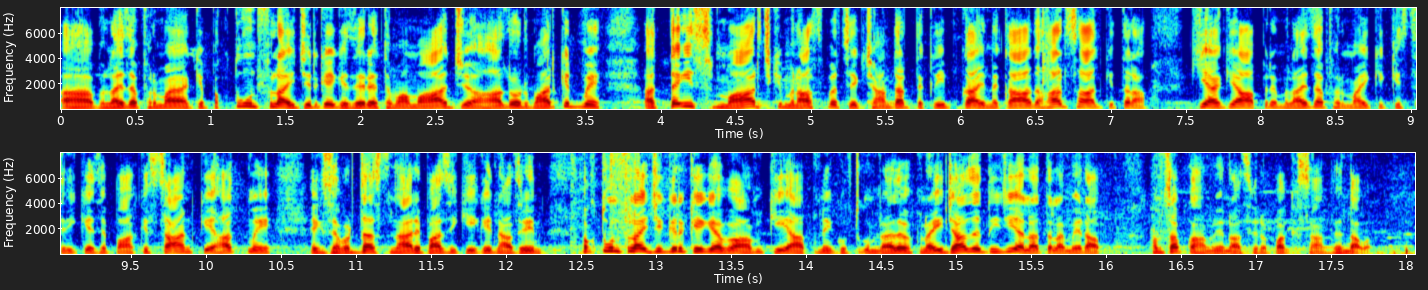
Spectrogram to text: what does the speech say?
मुलाजा फरमाया कि पख्तून फलाई जिरके के ज़रिए तमाम आज हाल और मार्केट में तेईस मार्च की मुनासबत से एक शानदार तकरीब का इनका हर साल की तरह किया गया। आपने मुलाजा फरमाया कि किस तरीके से पाकिस्तान के हक में एक ज़बरदस्त नारेबाजी की गई। नाजरीन, पख्तून फलाई जिगर के आवाम की आपने गुफ्तु मुलाजा फरमाई इजाज़त दीजिए, अल्लाह तला मेरा आप, हम सब का हमें नासिर पाकिस्तान, जिंदाबाद।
